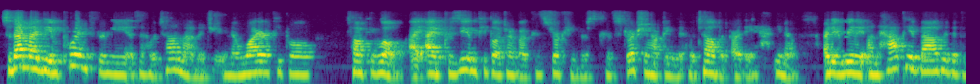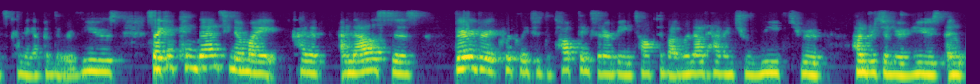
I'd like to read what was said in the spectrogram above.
So that might be important for me as a hotel manager. You know, why are people talking well I, I presume people are talking about construction there's construction happening in the hotel but are they you know are they really unhappy about it if it's coming up in the reviews? So i can condense you know my kind of analysis very very quickly to the top things that are being talked about without having to read through hundreds of reviews and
